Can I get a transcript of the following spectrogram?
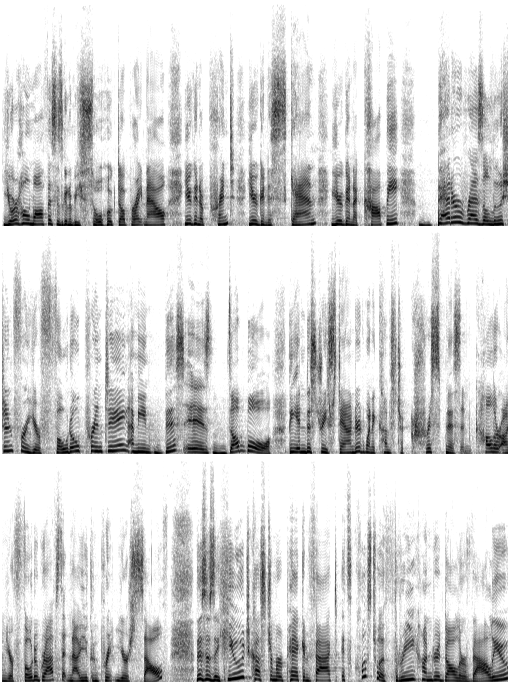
your home office is gonna be so hooked up right now. You're gonna print, you're gonna scan, you're gonna copy. Better resolution for your photo printing. I mean, this is double the industry standard when it comes to crispness and color on your photographs that now you can print yourself. This is a huge customer pick. In fact, it's close to a $300 value.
